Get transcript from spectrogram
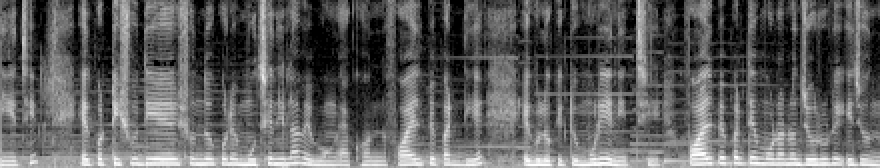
নিয়েছি। এরপর টিস্যু দিয়ে সুন্দর করে মুছে নিলাম এবং এখন ফয়েল পেপার দিয়ে এগুলোকে একটু মুড়িয়ে নিচ্ছি। ফয়েল পেপার দিয়ে মোড়ানো জরুরি এই জন্য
